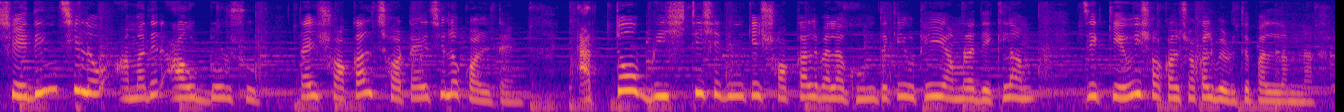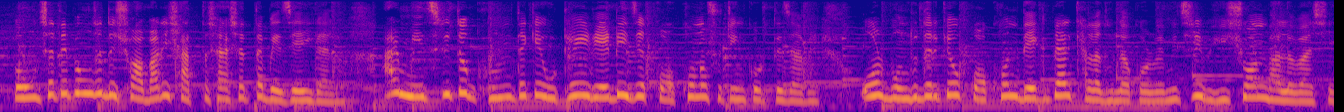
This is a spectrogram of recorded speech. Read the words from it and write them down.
সেদিন ছিল আমাদের আউটডোর শ্যুট তাই সকাল ছটায় ছিল কল টাইম এত বৃষ্টি সেদিনকে সকালবেলা ঘুম থেকে উঠেই আমরা দেখলাম যে কেউই সকাল সকাল বেরোতে পারলাম না। পৌঁছাতে পৌঁছাতে সবারই সাতটা, সাড়ে সাতটা বেজেই গেল। আর মিছরি তো ঘুম থেকে উঠেই রেডি যে কখনও শুটিং করতে যাবে। ওর বন্ধুদেরকেও কখন দেখবে আর খেলাধুলা করবে। মিছরি ভীষণ ভালোবাসে।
